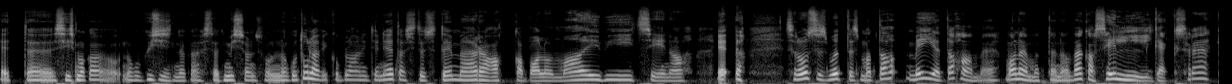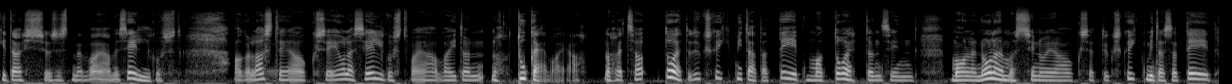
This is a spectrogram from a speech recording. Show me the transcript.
et äh, siis ma ka nagu küsisin ta käest, et mis on sul nagu tulevikuplaanid ja nii edasi, ta ütles, et emme ära hakka palun, ma ei viitsi, noh. noh, sõna otseses mõttes ma ta-, meie tahame vanematena väga selgeks rääkida asju, sest me vajame selgust. aga laste jaoks ei ole selgust vaja, vaid on noh, tuge vaja. noh, et sa toetad ükskõik, mida ta teeb, ma toetan sind, ma olen olemas sinu jaoks, et ükskõik, mida sa teed,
